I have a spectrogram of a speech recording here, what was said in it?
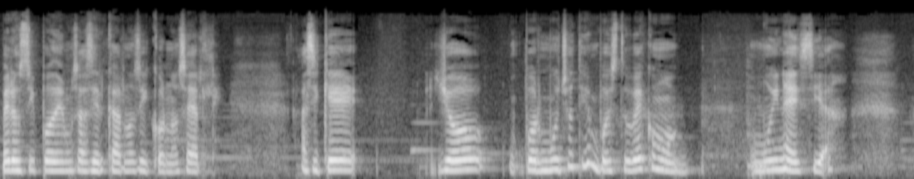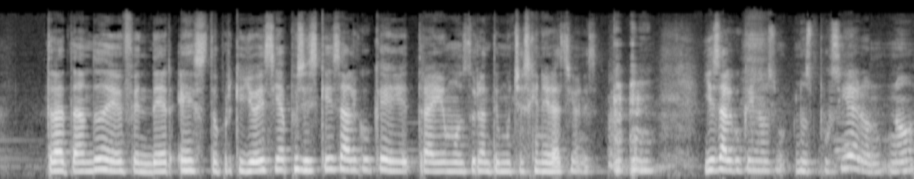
Pero sí podemos acercarnos y conocerle. Así que yo por mucho tiempo estuve como muy necia tratando de defender esto, porque yo decía, pues es que es algo que traemos durante muchas generaciones y es algo que nos, nos pusieron, ¿no?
